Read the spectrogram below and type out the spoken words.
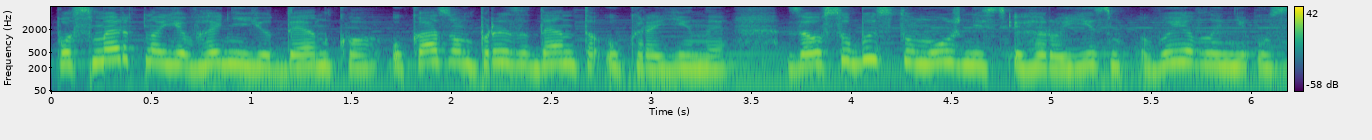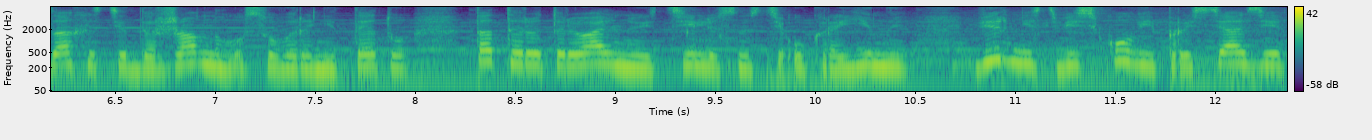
Посмертно Євгеній Юденко указом президента України за особисту мужність і героїзм, виявлені у захисті державного суверенітету та територіальної цілісності України, вірність військовій присязі,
